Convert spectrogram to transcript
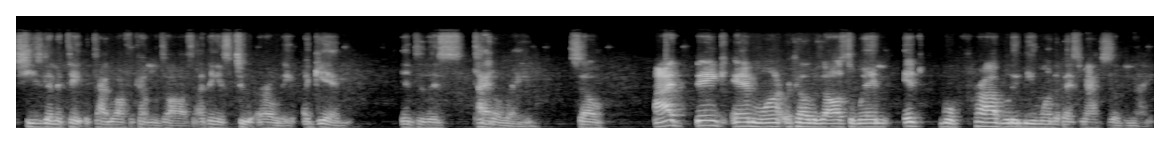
she's going to take the title off of Gonzalez. I think it's too early again into this title reign. So I think and want Raquel Gonzalez to win. It will probably be one of the best matches of the night.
